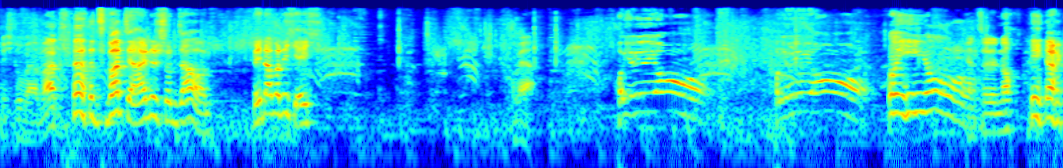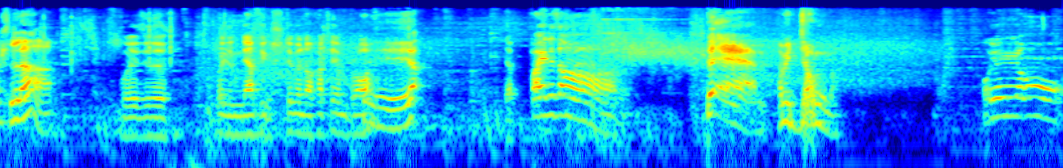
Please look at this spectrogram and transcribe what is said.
Nicht du, wer was? Jetzt war der eine schon down. Bin aber nicht ich. Kennst du den noch? ja, klar. Wo er diese wo er die nervige Stimme noch hatte im Brawl? Ja. Der Bein ist on. Bam. Hab ich down gemacht. Uiuiui.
